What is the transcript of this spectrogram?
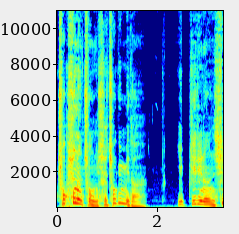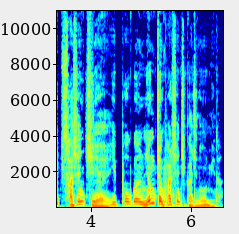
촉수는 총 3촉입니다. 잎 길이는 14cm에 잎 폭은 0.8cm까지 나옵니다.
